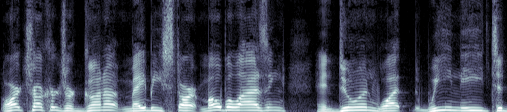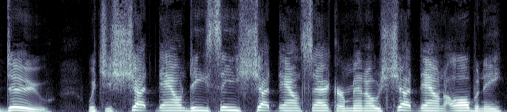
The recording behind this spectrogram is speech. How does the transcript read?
Our truckers are going to maybe start mobilizing and doing what we need to do, which is shut down D.C., shut down Sacramento, shut down Albany,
